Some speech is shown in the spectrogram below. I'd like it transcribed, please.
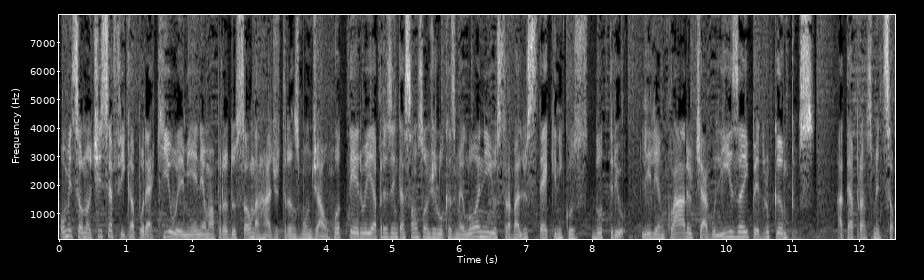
O Missão Notícia fica por aqui. O MN é uma produção da Rádio Transmundial. roteiro e apresentação são de Lucas Meloni e os trabalhos técnicos do trio. Lilian Claro, Thiago Lisa e Pedro Campos. Até a próxima edição.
